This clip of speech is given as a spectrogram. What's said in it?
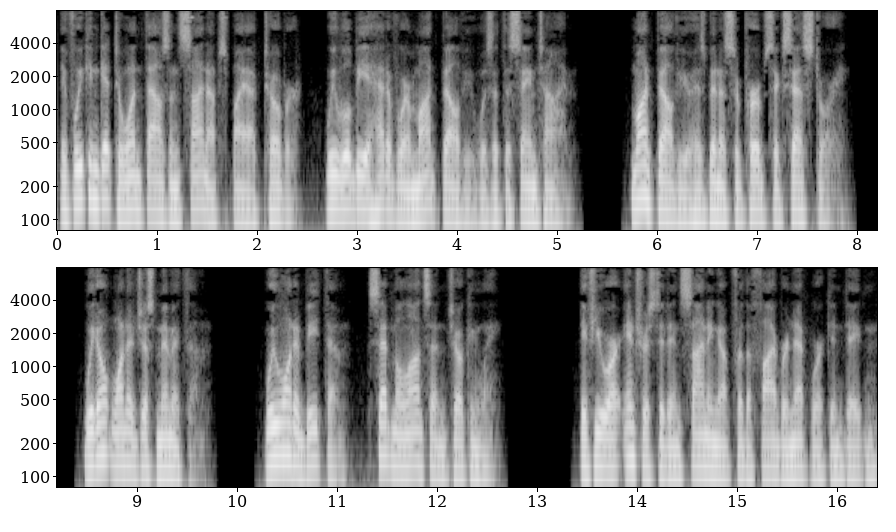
If we can get to 1,000 signups by October, we will be ahead of where Mont Belvieu was at the same time. Mont Belvieu has been a superb success story. We don't want to just mimic them. We want to beat them, said Melancon jokingly. If you are interested in signing up for the fiber network in Dayton,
